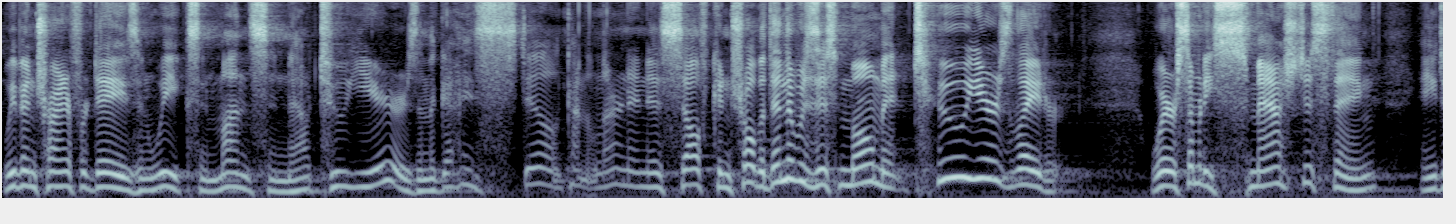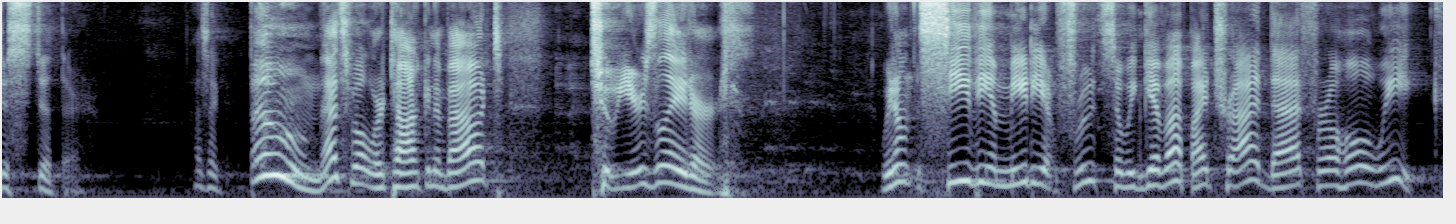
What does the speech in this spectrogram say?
We've been trying it for days and weeks and months and now two years, and the guy's still kind of learning his self control. But then there was this moment two years later where somebody smashed his thing and he just stood there. I was like, boom, that's what we're talking about. Two years later. we don't see the immediate fruit, so we give up. I tried that for a whole week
